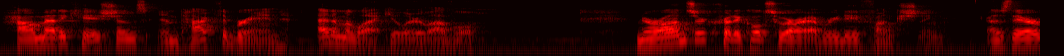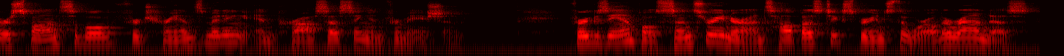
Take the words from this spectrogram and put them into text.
how medications impact the brain at a molecular level. Neurons are critical to our everyday functioning, as they are responsible for transmitting and processing information. For example, sensory neurons help us to experience the world around us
